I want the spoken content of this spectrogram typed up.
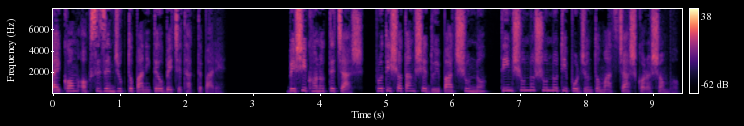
তাই কম অক্সিজেনযুক্ত পানিতেও বেঁচে থাকতে পারে। বেশি ঘনত্বে চাষ, প্রতি শতাংশে দুই পাঁচ শূন্য, তিন শূন্য শূন্যটি পর্যন্ত মাছ চাষ করা সম্ভব।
